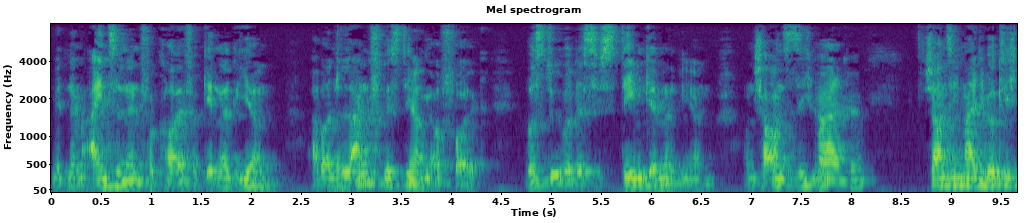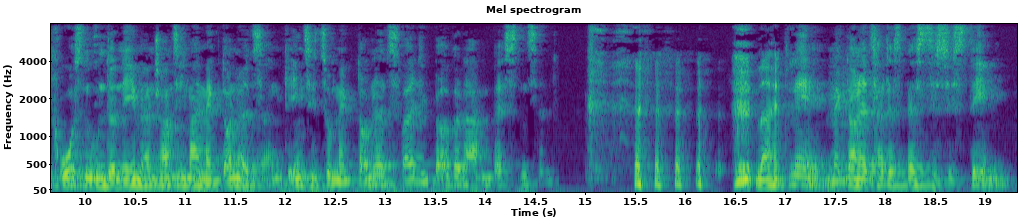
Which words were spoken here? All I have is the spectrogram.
mit einem einzelnen Verkäufer generieren, aber einen langfristigen Ja. Erfolg wirst du über das System generieren. Und schauen Sie sich mal, Okay. Schauen Sie sich mal die wirklich großen Unternehmen an. Schauen Sie sich mal McDonalds an. Gehen Sie zu McDonalds, weil die Burger da am besten sind? Nein. Nee, McDonalds hat das beste System.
